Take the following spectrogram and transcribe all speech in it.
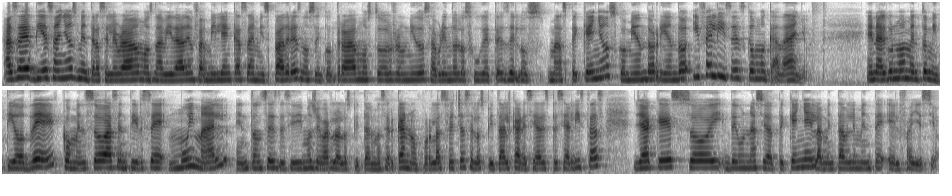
Hace 10 años, mientras celebrábamos Navidad en familia en casa de mis padres, nos encontrábamos todos reunidos abriendo los juguetes de los más pequeños, comiendo, riendo y felices como cada año. En algún momento mi tío D comenzó a sentirse muy mal, entonces decidimos llevarlo al hospital más cercano. Por las fechas el hospital carecía de especialistas, ya que soy de una ciudad pequeña y lamentablemente él falleció.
